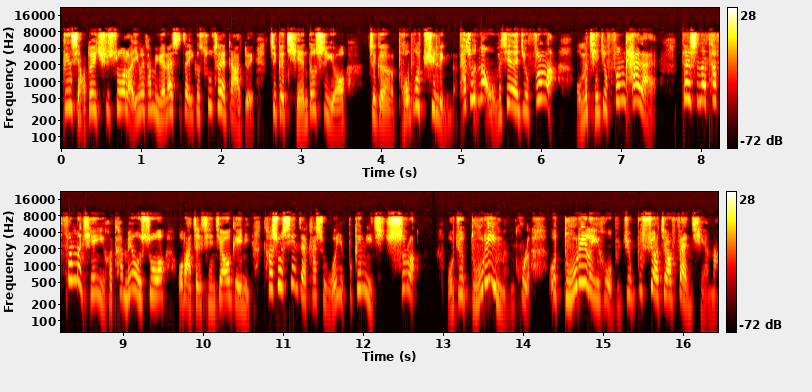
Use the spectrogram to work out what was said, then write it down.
跟小队去说了，因为他们原来是在一个蔬菜大队，这个钱都是由这个婆婆去领的。她说，那我们现在就分了，我们钱就分开来。但是呢，她分了钱以后，她没有说我把这个钱交给你，她说现在开始我也不跟你一起吃了。我就独立门户了，我独立了以后，我不就不需要交饭钱嘛？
